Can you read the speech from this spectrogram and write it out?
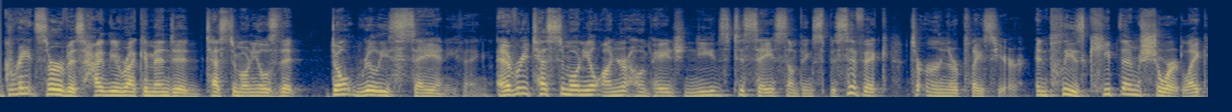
great service, highly recommended testimonials that don't really say anything. Every testimonial on your homepage needs to say something specific to earn their place here. And please keep them short, like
